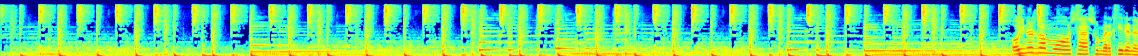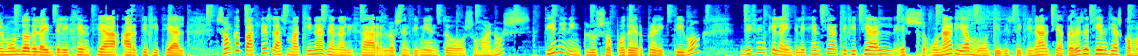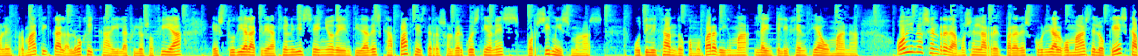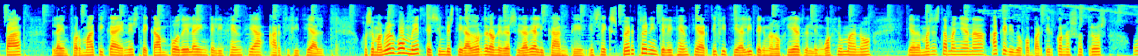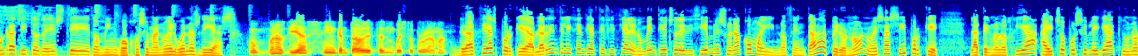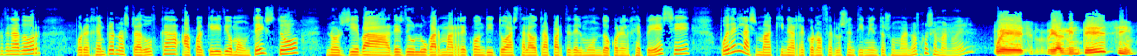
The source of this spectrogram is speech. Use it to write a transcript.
Hoy nos vamos a sumergir en el mundo de la inteligencia artificial. ¿Son capaces las máquinas de analizar los sentimientos humanos? ¿Tienen incluso poder predictivo? Dicen que la inteligencia artificial es un área multidisciplinar que a través de ciencias como la informática, la lógica y la filosofía estudia la creación y diseño de entidades capaces de resolver cuestiones por sí mismas, utilizando como paradigma la inteligencia humana. Hoy nos enredamos en la red para descubrir algo más de lo que es capaz la informática en este campo de la inteligencia artificial. José Manuel Gómez es investigador de la Universidad de Alicante, es experto en inteligencia artificial y tecnologías del lenguaje humano y además esta mañana ha querido compartir con nosotros un ratito de este domingo. José Manuel, buenos días. Oh, buenos días y encantado de estar en vuestro programa. Gracias porque hablar de inteligencia artificial en un 28 de diciembre suena como inocentada, pero no, no es así porque la tecnología ha hecho posible ya que un ordenador por ejemplo, nos traduzca a cualquier idioma un texto, nos lleva desde un lugar más recóndito hasta la otra parte del mundo con el GPS. ¿Pueden las máquinas reconocer los sentimientos humanos, José Manuel? Pues realmente sí.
